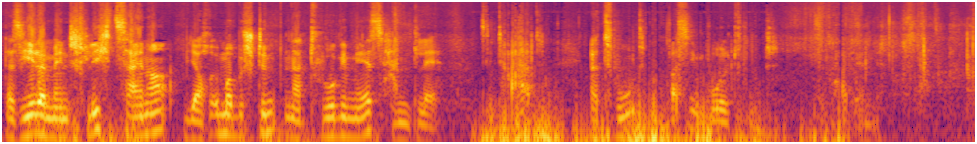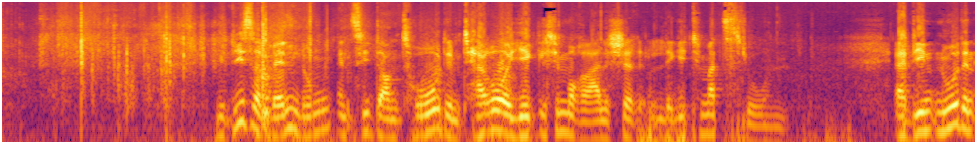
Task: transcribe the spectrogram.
dass jeder Mensch schlicht seiner, wie auch immer bestimmten Natur gemäß handle. Zitat, er tut, was ihm wohltut. Zitat Ende. Mit dieser Wendung entzieht Danton dem Terror jegliche moralische Legitimation. Er dient nur den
